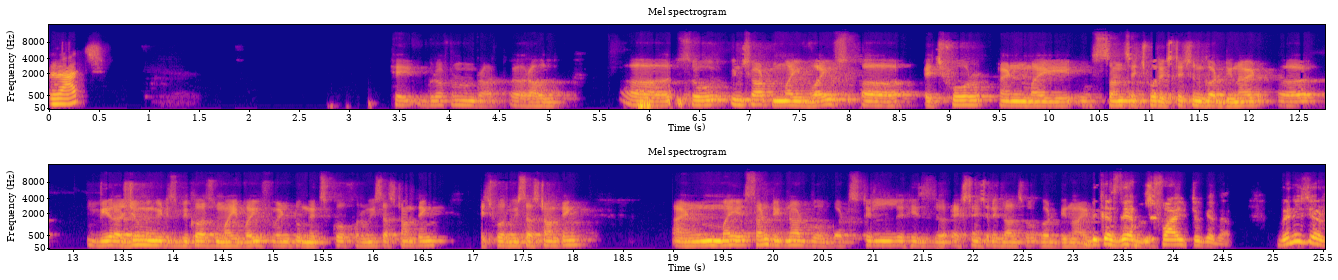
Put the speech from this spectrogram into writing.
Raj. Hey, good afternoon, uh, Rahul. Uh, so, in short, my wife's uh, H4 and my son's H4 extension got denied. Uh, we are assuming it is because my wife went to Mexico for visa stamping, H4 visa stamping, and my son did not go but still his extension is also got denied. Because they are filed together. When is your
